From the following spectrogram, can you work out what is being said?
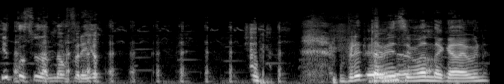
Yo estoy sudando frío. Brett también se manda cada una.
